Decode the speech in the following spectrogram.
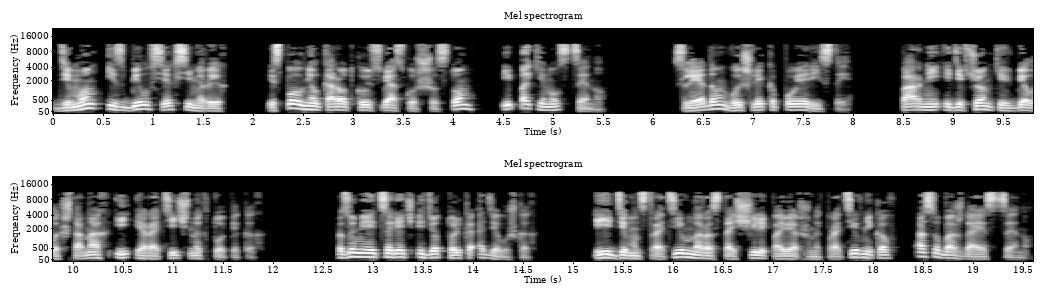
Димон избил всех семерых, исполнил короткую связку с шестом и покинул сцену. Следом вышли капуэристы. Парни и девчонки в белых штанах и эротичных топиках. Разумеется, речь идет только о девушках. И демонстративно растащили поверженных противников, освобождая сцену.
